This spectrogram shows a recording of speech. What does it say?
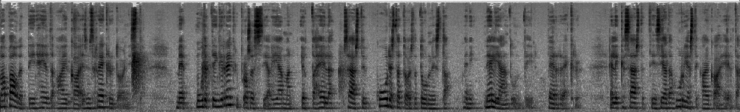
Vapautettiin heiltä aikaa esimerkiksi rekrytoinnista. Me muutettiinkin rekryprosessia hieman, jotta heillä säästyi 16 tunnista meni neljään tuntiin per rekry. Eli säästettiin sieltä hurjasti aikaa heiltä.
